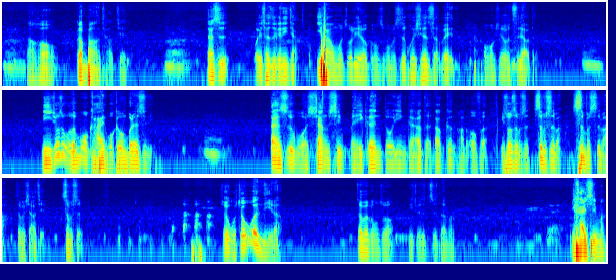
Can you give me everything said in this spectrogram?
嗯然后更棒的条件。嗯，但是我也诚实跟你讲，一般我们做猎头公司，我们是会先审备的，我们先有资料的。嗯你就是我的莫开，我根本不认识你，嗯，但是我相信每一个人都应该要得到更好的 offer，你说是不是？是不是吧？是不是吧？这位小姐，是不是？所以我就问你了，这份工作你觉得值得吗？对，你开心吗？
